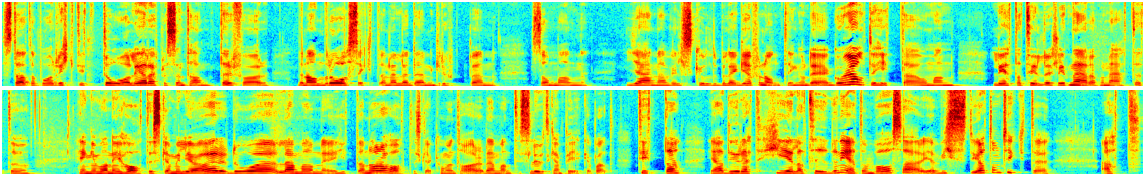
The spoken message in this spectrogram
stöta på riktigt dåliga representanter för den andra åsikten eller den gruppen som man gärna vill skuldbelägga för någonting och det går ju alltid att hitta om man letar tillräckligt nära på nätet och hänger man i hatiska miljöer då lär man hitta några hatiska kommentarer där man till slut kan peka på att titta, jag hade ju rätt hela tiden i att de var så här. Jag visste ju att de tyckte att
